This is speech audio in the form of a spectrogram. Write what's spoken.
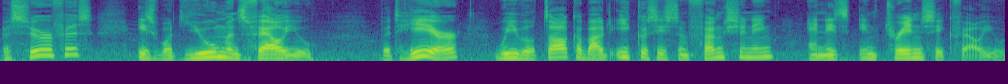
A service is what humans value, but here we will talk about ecosystem functioning and its intrinsic value.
